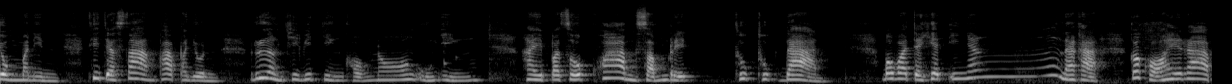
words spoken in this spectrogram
ยมมนิน ที่จะสร้างภาพยนตร์ เรื่องชีวิตจริงของน้องอุ๋งอิง ให้ประสบความสำเร็จ ทุกๆด้านบ่ว่าจะเฮ็ดอีหยังนะคะ ก็ขอให้ราบ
